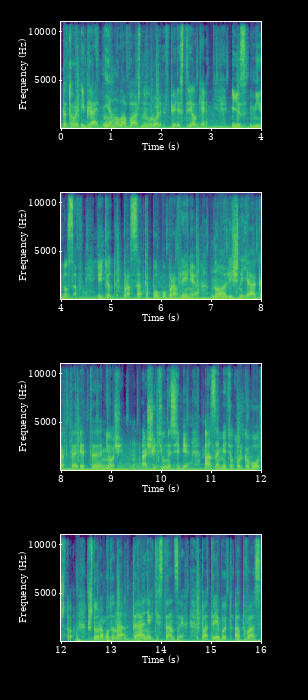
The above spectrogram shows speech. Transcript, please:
который играет немаловажную роль в перестрелке. Из минусов идет просадка по управлению, но лично я как-то это не очень ощутил на себе, а заметил только вот что, что работа на дальних дистанциях потребует от вас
